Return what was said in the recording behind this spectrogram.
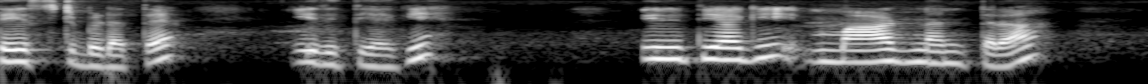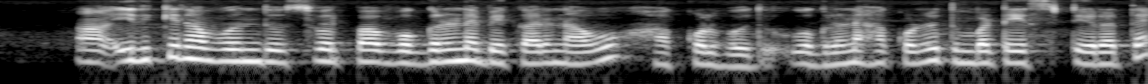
ಟೇಸ್ಟ್ ಬಿಡುತ್ತೆ. ಈ ರೀತಿಯಾಗಿ ಈ ರೀತಿಯಾಗಿ ಮಾಡಿದ ನಂತರ ಇದಕ್ಕೆ ನಾವು ಒಂದು ಸ್ವಲ್ಪ ಒಗ್ಗರಣೆ ಬೇಕಾದ್ರೆ ನಾವು ಹಾಕ್ಕೊಳ್ಬೋದು ಒಗ್ಗರಣೆ ಹಾಕ್ಕೊಂಡ್ರೆ ತುಂಬ ಟೇಸ್ಟ್ ಇರುತ್ತೆ.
